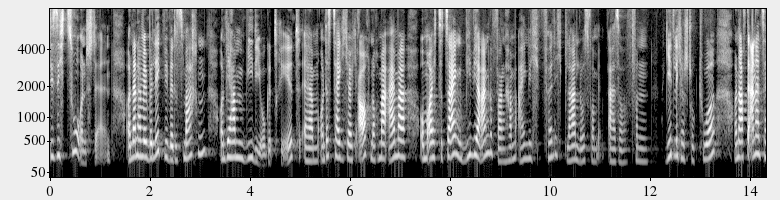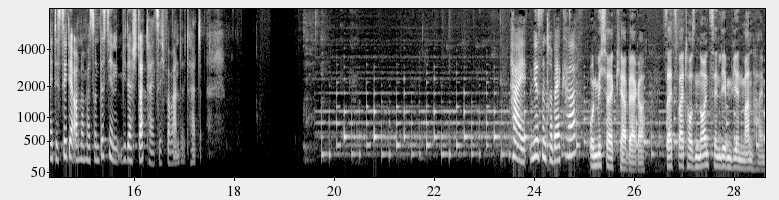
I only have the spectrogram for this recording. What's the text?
die sich zu uns stellen. Und dann haben wir überlegt, wie wir das machen. Und wir haben ein Video gedreht. Ähm, und das zeige ich euch auch noch mal einmal, um euch zu zeigen, wie wir angefangen haben, eigentlich völlig planlos vom, also von jeglicher Struktur. Und auf der anderen Seite seht ihr auch noch mal so ein bisschen, wie der Stadtteil sich verwandelt hat. Hi, wir sind Rebecca und Michael Kerberger. Seit 2019 leben wir in Mannheim,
